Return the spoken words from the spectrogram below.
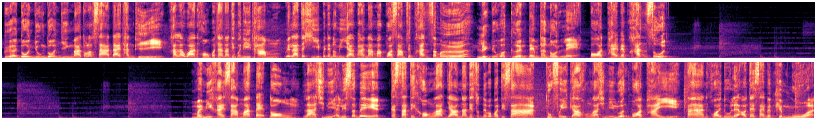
เผื่อโดนยุงโดนยิงมาต้องรักษาได้ทันทีคาราวานของประธานาธิบดีทำเวลาจะขี่ไปไหนต้องมียานพาหนะมากกว่า 30 คันเสมอลึกดูว่าเกลื่อนเต็มถนนเลยปลอดภัยแบบขั้นสุด ไม่มีใครสามารถแตะต้องราชินีอลิซาเบธกษัตริย์ที่ครองราชยาวนานที่สุดในประวัติศาสตร์ ทุกฝีก้าวของราชินีล้วนปลอดภัยทหารคอยดูแลเอาใจใส่แบบเข้มงวด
